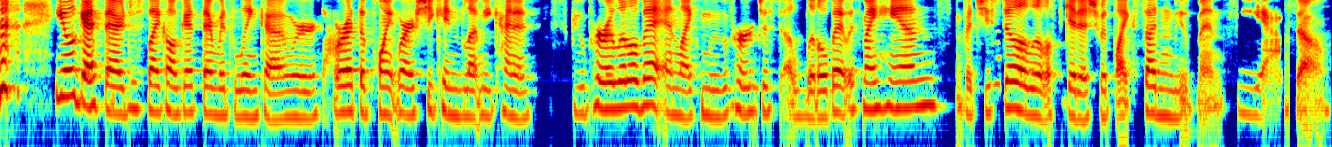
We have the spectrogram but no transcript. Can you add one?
you'll get there just like I'll get there with Linka. We're yeah. we're at the point where she can let me kind of scoop her a little bit and like move her just a little bit with my hands, but she's still a little skittish with like sudden movements. Yeah. So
